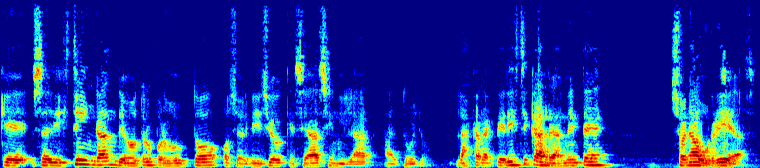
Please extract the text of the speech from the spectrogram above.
que se distingan de otro producto o servicio que sea similar al tuyo. Las características realmente son aburridas.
